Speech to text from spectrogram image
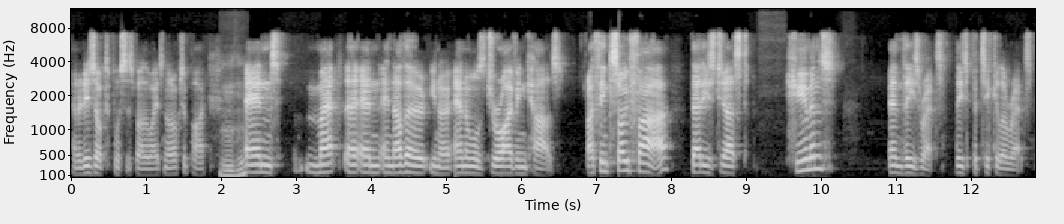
and it is octopuses, by the way, it's not octopi, and mat, uh, and and other you know animals driving cars. I think so far that is just humans and these rats, these particular rats.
